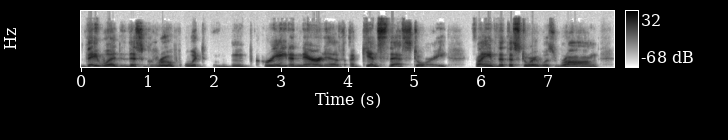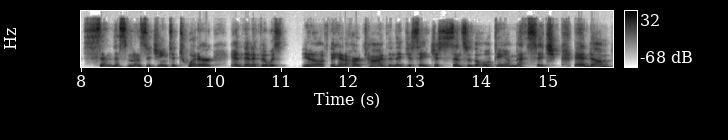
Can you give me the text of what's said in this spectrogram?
they would this group would create a narrative against that story claim that the story was wrong send this messaging to twitter and then if it was you know if they had a hard time then they'd just say just censor the whole damn message. And um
